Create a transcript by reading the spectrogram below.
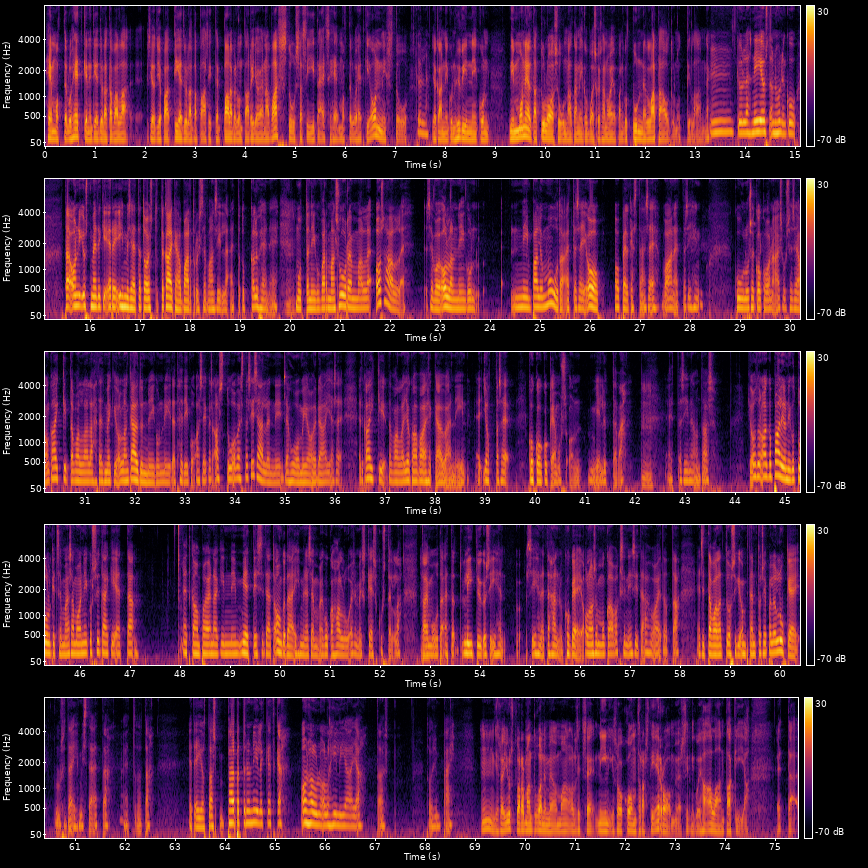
hemmotteluhetken niin tietyllä tavalla, sinut jopa tietyllä tapaa sitten palveluntarjoajana vastuussa siitä, että se hemmotteluhetki onnistuu. Kyllä. Joka on niin kuin hyvin niin, kuin, niin monelta tulosuunnalta, niin kuin voisiko sanoa jopa niin kuin tunne latautunut tilanne. Mm, kyllä, niin just on niin kuin, tai on just meitäkin eri ihmisiä, että toista totta kai käy parturissa vaan sillä, että tukka lyhenee, mm. mutta niin kuin varmaan suuremmalle osalle se voi olla niin, kuin niin paljon muuta, että se ei ole, ole pelkästään se, vaan että siihen kuuluu se kokonaisuus, ja se on kaikki tavallaan lähteet, mekin ollaan käyty niin kuin niitä, että heti kun asiakas astuu ovesta sisälle, niin se huomioidaan, ja se, että kaikki tavallaan joka vaihe käydään niin, jotta se koko kokemus on miellyttävä. Mm. Että siinä on taas joutunut aika paljon niin kuin tulkitsemaan, ja samoin niin kuin sitäkin, että että kampaajanakin niin miettiä sitä, että onko tämä ihminen semmoinen, kuka haluaa esimerkiksi keskustella tai mm. muuta, että liittyykö siihen, siihen, että hän kokee olonsa mukavaksi, niin sitä vai tota, että sitten tavallaan tuossakin on pitänyt tosi paljon lukea sitä ihmistä, että, että, tota, että ei ole taas pälpättänyt niille, ketkä on halunnut olla hiljaa ja taas toisinpäin. Mm, ja se on just varmaan tuo nimenomaan on sit se niin iso kontrasti ero myös sit niinku ihan alan takia, että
